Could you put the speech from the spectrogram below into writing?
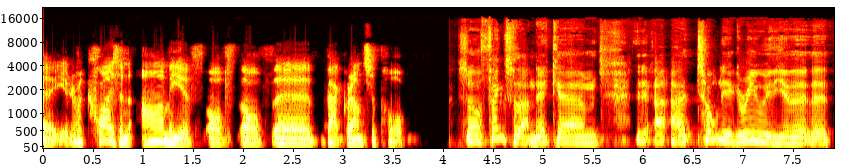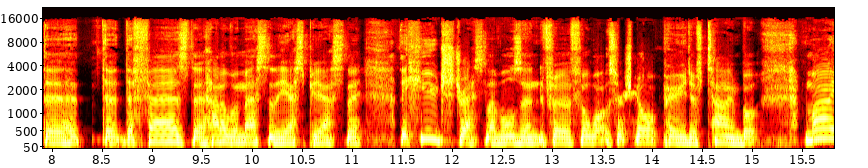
Uh, it requires an army of, of, of uh, background support. So thanks for that, Nick. Um, I, I, totally agree with you. that the the, the fairs, the Hanover Messe, the SPS, the the huge stress levels, and for, for what's a short period of time. But my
